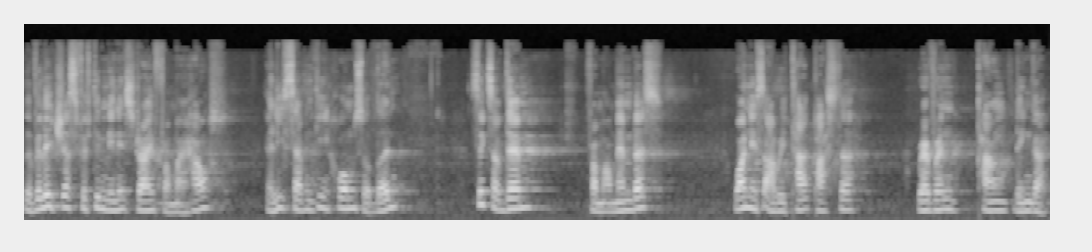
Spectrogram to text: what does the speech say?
The village just 15 minutes drive from my house. At least 70 homes were burned. Six of them from our members. One is our retired pastor, Reverend Tang Linga.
